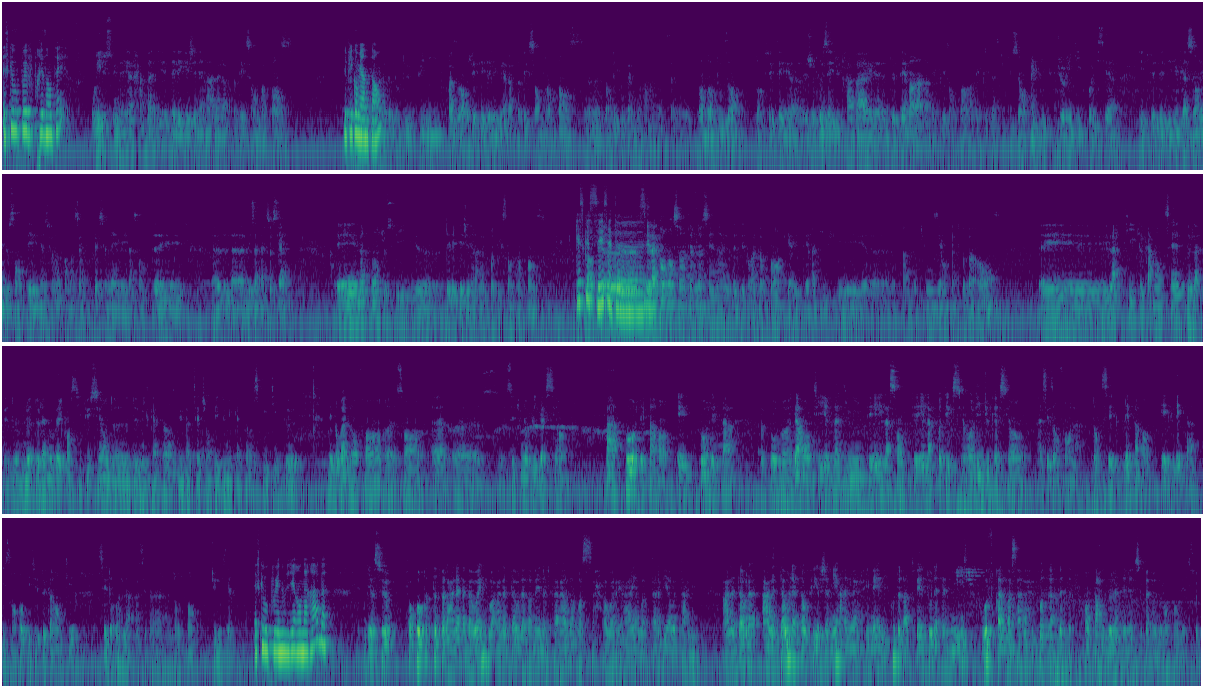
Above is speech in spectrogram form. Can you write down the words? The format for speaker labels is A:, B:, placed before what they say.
A: Est-ce que vous pouvez vous présenter?
B: Oui, je suis Meher Habadi, délégué général à la protection de l'enfance.
A: Depuis combien de temps?
B: Euh, Depuis trois ans, j'ai été délégué à la protection de l'enfance euh, dans les gouvernements euh, pendant 12 ans. Donc j'étais, je faisais du travail de terrain avec les enfants, avec les institutions publiques, juridiques, policières, et d'éducation et de santé, bien sûr, la formation professionnelle et la santé, la- les affaires sociales. Et maintenant, je suis euh, délégué général à la protection de l'enfance.
A: Qu'est-ce que c'est cette...
B: euh,
A: euh,
B: C'est la Convention internationale des droits de l'enfant qui a été ratifiée par la Tunisie en 91. Et l'article 47 de la, de, de la nouvelle constitution de 2014, du 27 janvier 2014, qui dit que les droits de l'enfant euh, sont, euh, euh, c'est une obligation pas pour les parents et pour l'État euh, pour euh, garantir la dignité, la santé, la protection, l'éducation à ces enfants-là. Donc c'est les parents et l'État qui sont obligés de garantir ces droits-là à, ces- à l'enfant tunisien.
A: Est-ce que vous pouvez nous le lire en arabe
B: Bien sûr حقوق الطفل على أبويه وعلى الدولة ضمان الكرامة والصحة والرعاية والتربية والتعليم على الدولة على الدولة توفير جميع أنواع الحماية لكل الأطفال دون تمييز وفق المصالح الفضلى للطفل. On parle de l'intérêt supérieur de l'enfant, bien sûr.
